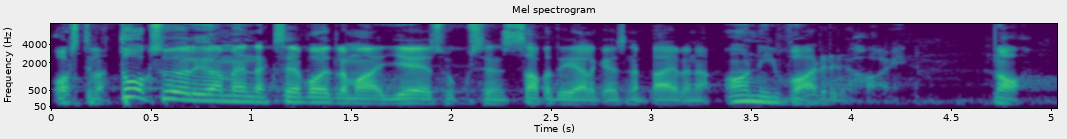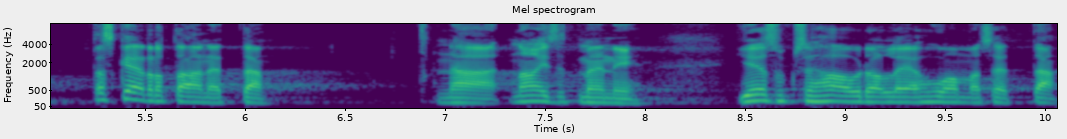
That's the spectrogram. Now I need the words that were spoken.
Ostivat tuoksuöljyä mennäkseen voitelemaan Jeesuksen sabatin jälkeisenä päivänä ani varhain. No, tässä kerrotaan, että nämä naiset meni Jeesuksen haudalle ja huomasi, että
